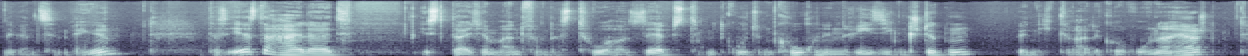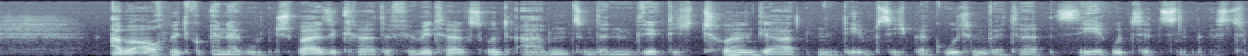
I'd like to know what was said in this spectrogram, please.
eine ganze Menge. Das erste Highlight ist gleich am Anfang das Torhaus selbst mit gutem Kuchen in riesigen Stücken, wenn nicht gerade Corona herrscht, aber auch mit einer guten Speisekarte für mittags und abends und einem wirklich tollen Garten, in dem es sich bei gutem Wetter sehr gut sitzen lässt.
